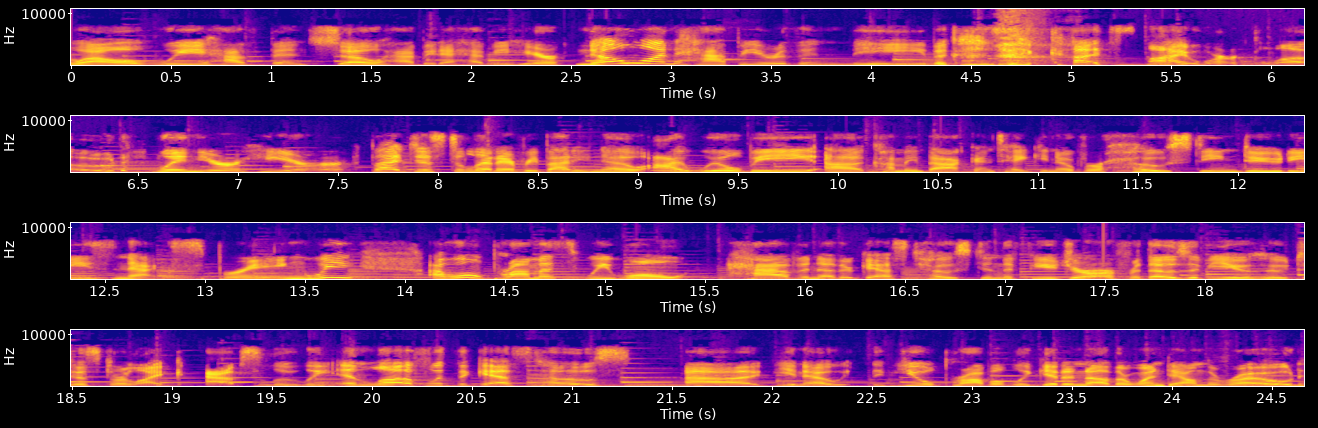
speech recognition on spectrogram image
Well, we have been so happy to have you here. No one happier than me because it cuts my workload when you're here. But just to let everybody know, I will be uh, coming back and taking over hosting duties next spring. We, I won't promise we won't have another guest host in the future. Or for those of you who just are like absolutely in love with the guest host, uh, you know, you'll probably get another one down the road.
